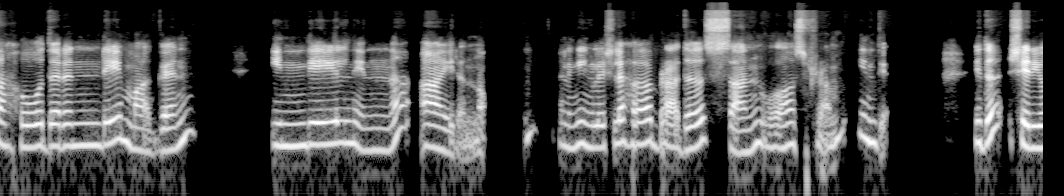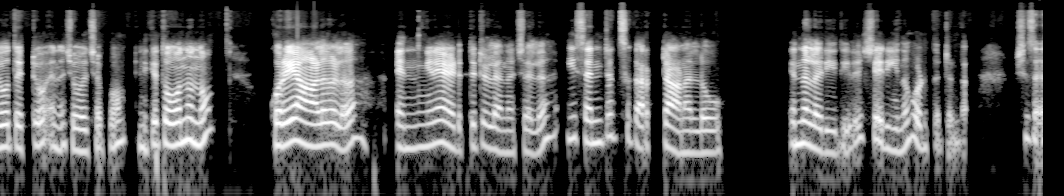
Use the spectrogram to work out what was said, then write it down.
സഹോദരന്റെ മകൻ ഇന്ത്യയിൽ നിന്ന് ആയിരുന്നു. അല്ലെങ്കിൽ ഇംഗ്ലീഷിൽ her brother's son was from India ഇത് ശരിയോ തെറ്റോ എന്ന് ചോദിച്ചപ്പോൾ എനിക്ക് തോന്നുന്നു കുറെ ആളുകൾ എങ്ങനെയാ എടുത്തിട്ടുള്ളതെന്ന് വെച്ചാൽ ഈ സെന്റൻസ് കറക്റ്റ് ആണല്ലോ എന്നുള്ള രീതിയിൽ ശരിയെന്ന് കൊടുത്തിട്ടുണ്ട്. പക്ഷെ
